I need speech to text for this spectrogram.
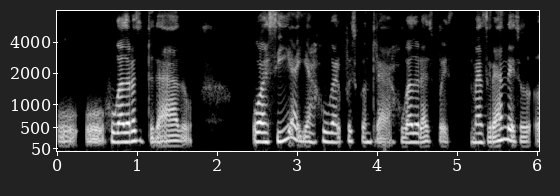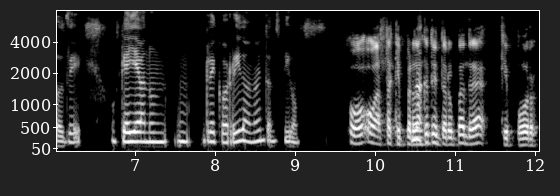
o, o jugadoras de tu edad o, o así, allá jugar pues contra jugadoras pues más grandes o, o de, o que llevan un, un recorrido, ¿no? Entonces digo, O, o hasta que, perdón no, que te interrumpa, Andrea, que por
